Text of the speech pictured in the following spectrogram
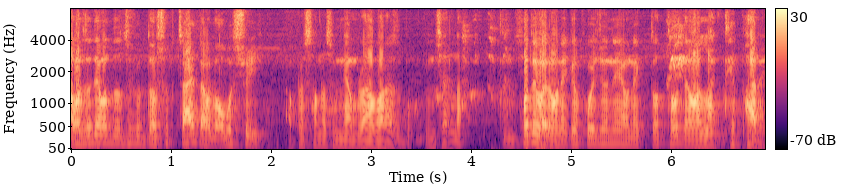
আবার যদি আমার দর্শক দর্শক চায় তাহলে অবশ্যই আপনার সামনাসামনি আমরা আবার আসব ইনশাল্লাহ হতে পারে অনেকের প্রয়োজনে অনেক তথ্য দেওয়া লাগতে পারে।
